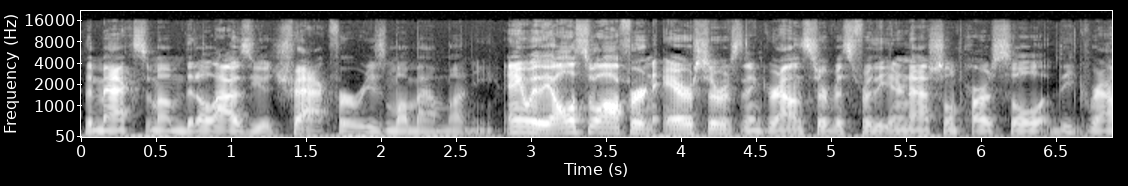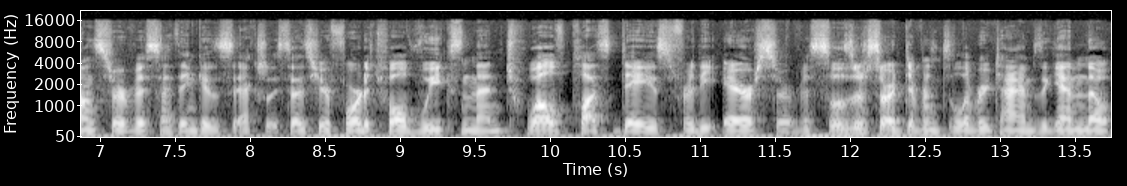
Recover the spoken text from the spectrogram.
the maximum that allows you to track for a reasonable amount of money. Anyway, they also offer an air service and a ground service for the international parcel. The ground service, I think, is actually says here four to 12 weeks and then 12 plus days for the air service. So those are sort of different delivery times. Again, though,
